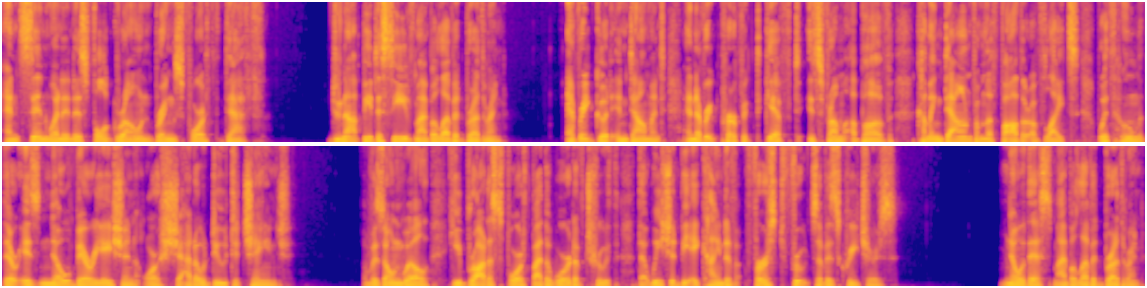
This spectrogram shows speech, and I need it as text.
and sin, when it is full grown, brings forth death. Do not be deceived, my beloved brethren. Every good endowment and every perfect gift is from above, coming down from the Father of lights, with whom there is no variation or shadow due to change. Of his own will, he brought us forth by the word of truth, that we should be a kind of first fruits of his creatures. Know this, my beloved brethren,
